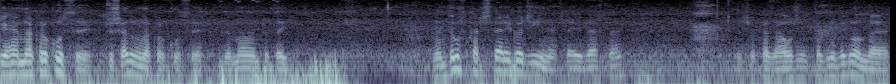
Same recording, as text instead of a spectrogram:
Przyjechałem na krokusy. Przyszedłem na krokusy. Mam tutaj wędrówka 4 godziny w tej deftę. I się okazało, że to tak nie wygląda jak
